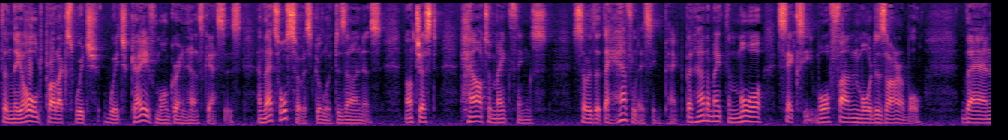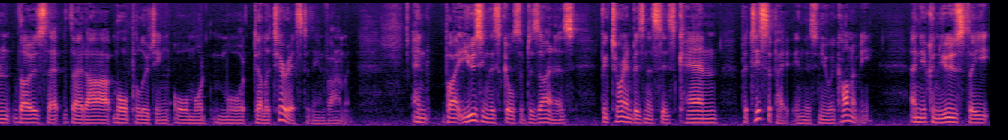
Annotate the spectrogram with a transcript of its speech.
than the old products which, which gave more greenhouse gases. And that's also a skill of designers, not just how to make things so that they have less impact, but how to make them more sexy, more fun, more desirable than those that, that are more polluting or more, more deleterious to the environment. And by using the skills of designers, Victorian businesses can participate in this new economy. And you can use the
